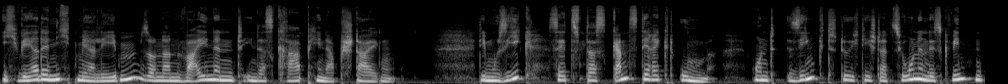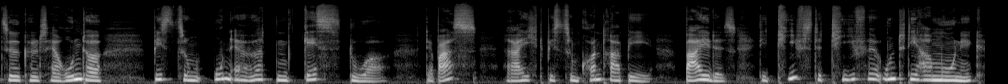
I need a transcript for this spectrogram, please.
Ich werde nicht mehr leben, sondern weinend in das Grab hinabsteigen. Die Musik setzt das ganz direkt um und sinkt durch die Stationen des Quintenzirkels herunter bis zum unerhörten Gestur. Der Bass reicht bis zum Kontra B. Beides, die tiefste Tiefe und die Harmonik,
